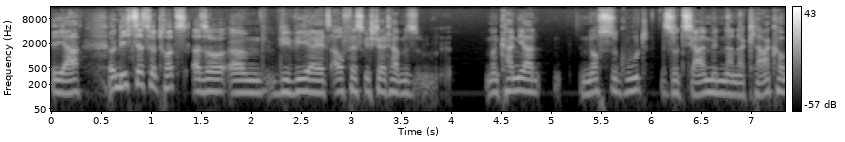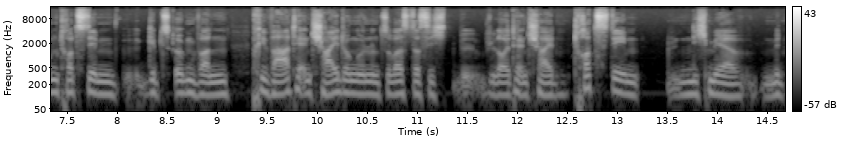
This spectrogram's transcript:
ja, und nichtsdestotrotz, also ähm, wie wir ja jetzt auch festgestellt haben, man kann ja noch so gut sozial miteinander klarkommen. Trotzdem gibt's irgendwann private Entscheidungen und sowas, dass sich äh, Leute entscheiden, trotzdem nicht mehr mit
